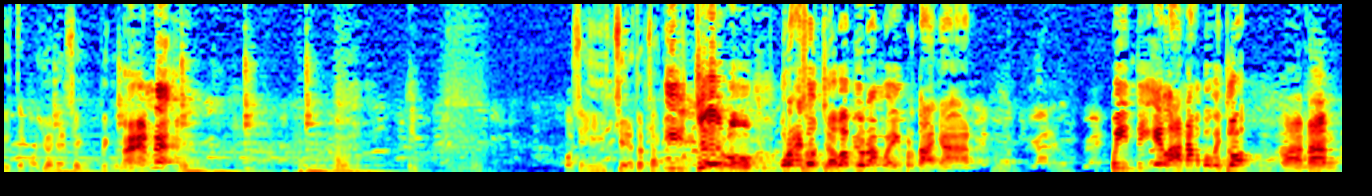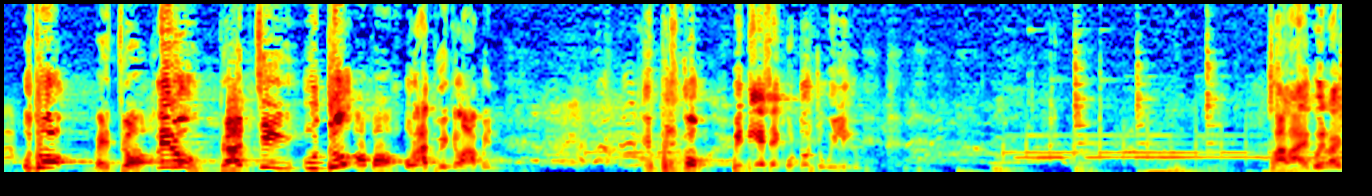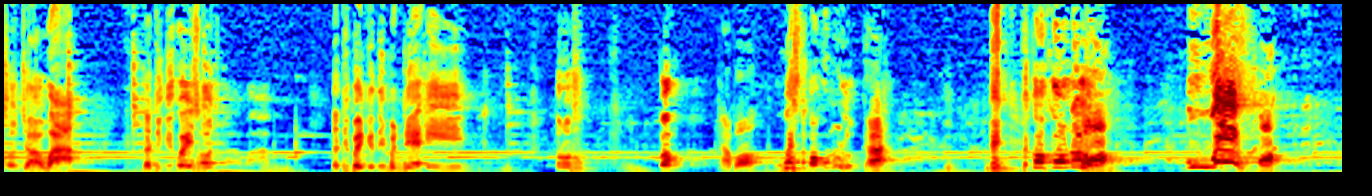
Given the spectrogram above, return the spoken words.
Pitik kok ya nek sing pink. Enak. Kok sing ijik to jangki? Ije lho. Ora iso jawab ya ora ngwehi pertanyaan. Pitike lanang apa wedok? Lanang, Uduk. wedok, Keliru. banci. Uduk. Apa? Ora duwe kelamin. Iki bingung. Pitike sik kutu cuwilik. Salahe kowe ra iso jawab. Dadi iki kowe iso jawab. Ben geti bedheki. Terus Kong, Apa? wis teko kono lho. Dah. Eh, teko kono lho. Wis, moh,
